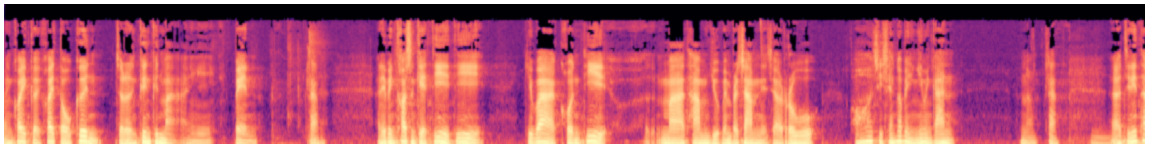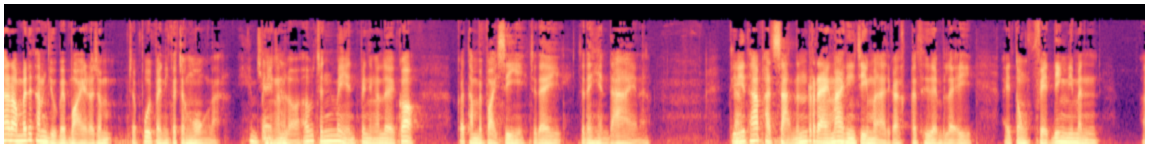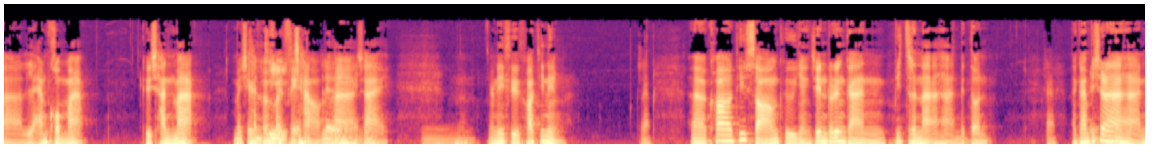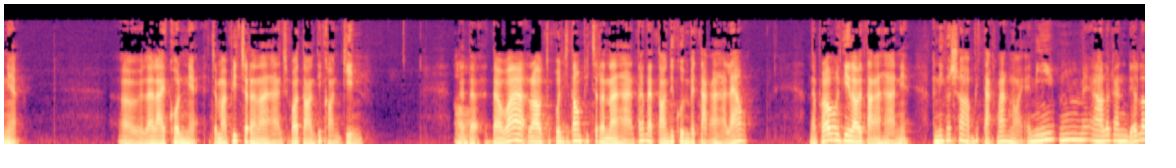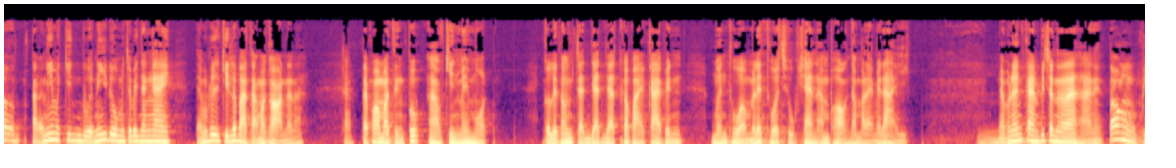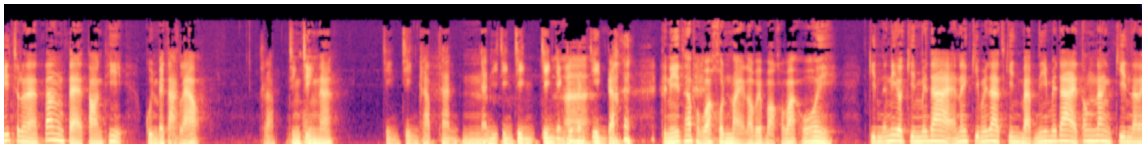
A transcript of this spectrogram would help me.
มันค่อยเกิดค่อยโตขึ้น เจริญขึ้นขึ้นมาอย่างนี้เป็น ครับ อันนี้เป็นข้อสังเกตที่ที่คิดว่าคนที่ มาทำอยู่เป็นประจำเนี่ยจะรู้อ๋อจิตฉันก็เป็นอย่างนี้เหมือนกันนะครับเอ่อทีนี้ถ้าเราไม่ได้ทำอยู่บ่อยๆเราจะจะพูดไปนี้ก็จะงงละเอ๊ะมันเป็นอย่างนั้นเหรอเอ้าฉันไม่เห็นเป็นอย่างนั้นเลยก็ก็ทำบ่อยๆสิจะได้จะได้เห็นได้นะทีนี้ถ้าผัสสะนั้นแรงมากจริง ๆ มันอาจจะกระเทือนไปเลยไอ้ไอ้ตรงเฟดดิ้งนี่มันอ่าแหลมคมมาก คือชันมาก ไม่ใช่ทันค่ทีอยๆเฟดชับเอาเลยอ่าอย่างนั้นใช่อืมอันนี้คือข้อที่หนึ่งครับเอ่อ ข้อที่สองคืออย่างเช่นเรื่องการพิจารณาอาหารเป็นต้นครับในการพิจารณาอาหารเนี่ยเอ่อหลาย ๆ คนเนี่ยจะมาพิจารณาอาหารเฉพาะตอนที่ก่อนกินอ๋อแต่แต่แต่ว่าเราควรจะต้องพิจารณาอาหารตั้งแต่ตอนที่คุณไปตักอาหารแล้วนะเพราะว่าบางทีเราไปตักอาหารเนี่ย อันนี้ก็ชอบไม่ตักมากหน่อย อันนี้อืมไม่เอาแล้วกัน เดี๋ยวเราตักอันนี้มากินดูอันนี้ดูมันจะเป็นยังไง แต่ไม่รู้จะกินหรือเปล่าตักมาก่อนนะนะครับแต่พอมาถึงปุ๊บอ้าวกินไม่หมด ก็เลยต้องจัดยัดยัดเข้าไปกลายเป็น เหมือนถั่วเมล็ดถั่วฉุกแช่น้ำพองทำอะไรไม่ได้อีกนะเพราะฉะนั้นการพิจารณาอาหารเนี่ยต้องพิจารณาตั้งแต่ตอนที่คุณไปตักแล้ว ครับ จริง ๆ นะ จริง ๆ ครับท่านอืมอันนี้จริง ๆ จริงอย่างที่อ่ามัมันจริงครับทีนี้ถ้าผมว่าคนใหม่เราไปบอกเขาว่า โอ้ย กินอันนี้ก็กินไม่ได้ อันนั้นกินไม่ได้กินแบบนี้ไม่ได้ ต้องนั่งกินอะไร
